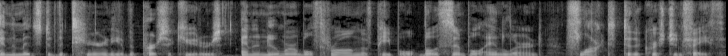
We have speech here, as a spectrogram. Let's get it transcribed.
In the midst of the tyranny of the persecutors, an innumerable throng of people, both simple and learned, flocked to the Christian faith.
